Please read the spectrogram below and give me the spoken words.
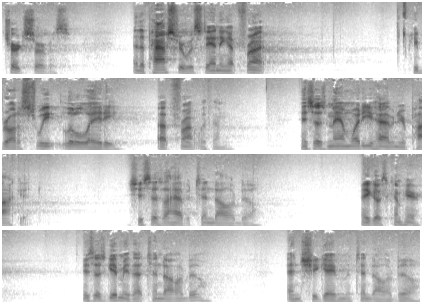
church service, and the pastor was standing up front. He brought a sweet little lady up front with him. He says, Ma'am, what do you have in your pocket? She says, I have a $10 bill. And he goes, Come here. He says, Give me that $10 bill. And she gave him a $10 bill.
